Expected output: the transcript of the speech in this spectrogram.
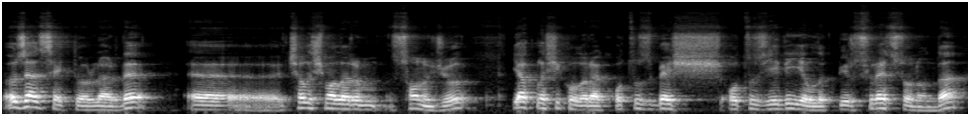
özel sektörlerde çalışmalarım sonucu yaklaşık olarak 35-37 yıllık bir süreç sonunda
